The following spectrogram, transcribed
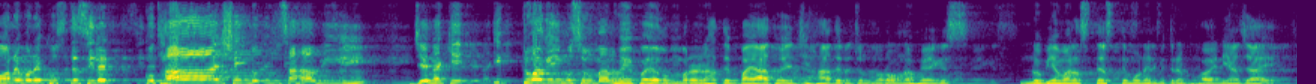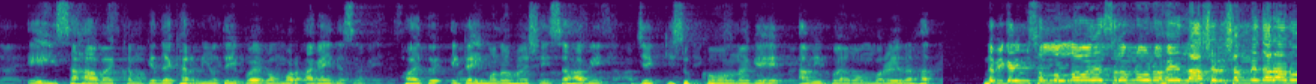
মনে মনে খুঁজতেছিলেন, কোথায় সেই নতুন সাহাবি? যে নাকি একটু আগেই মুসলমান হয়ে পয়গম্বরের হাতে বায়াত হয়ে জিহাদের জন্য রওনা হয়ে গেছে। নবী আমার আস্তে আস্তে মনের ভিতরে ভয় নিয়ে যায়। এই সাহাবা একরামকে দেখার নিয়তেই পয়গম্বর আগাইতেছে হয়তো এটাই মনে হয় সেই সাহাবি যে কিছুক্ষণ আগে আমি পয়গম্বরের হাত নবী করিম সাল্লাল্লাহু আলাইহি সাল্লাম রওনা হয়ে লাশের সামনে দাঁড়ানো।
